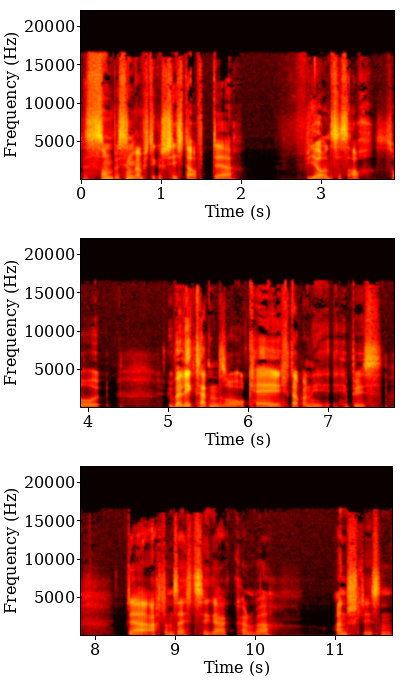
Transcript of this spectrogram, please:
das ist so ein bisschen, glaube ich, die Geschichte, auf der wir uns das auch so überlegt hatten. So, okay, ich glaube, an die Hippies der 68er können wir anschließen.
